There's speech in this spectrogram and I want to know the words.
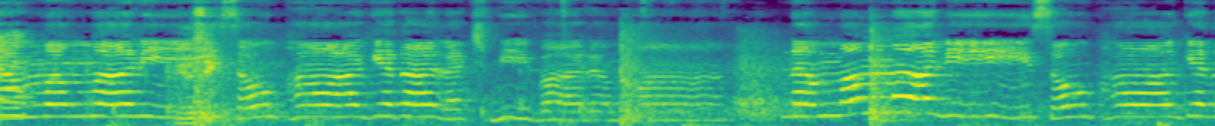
ನಮ್ಮಮ್ಮ ನೀ. ಸೌಭಾಗ್ಯದ ಲಕ್ಷ್ಮಿ ಬಾರಮ್ಮ. ನಮ್ಮಮ್ಮ ನೀ ಸೌಭಾಗ್ಯದ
